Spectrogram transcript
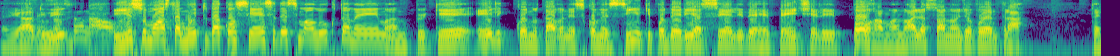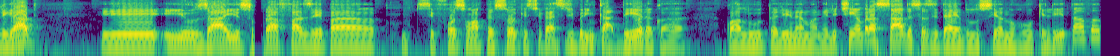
tá ligado? E- E, mano. isso mostra muito da consciência desse maluco também, mano. Porque ele, quando tava nesse comecinho, que poderia ser ali de repente, ele, porra, mano, olha só onde eu vou entrar, tá ligado? E, e usar isso pra fazer pra. Se fosse uma pessoa que estivesse de brincadeira com a, com a luta ali, né, mano? Ele tinha abraçado essas ideias do Luciano Huck ali e tava.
